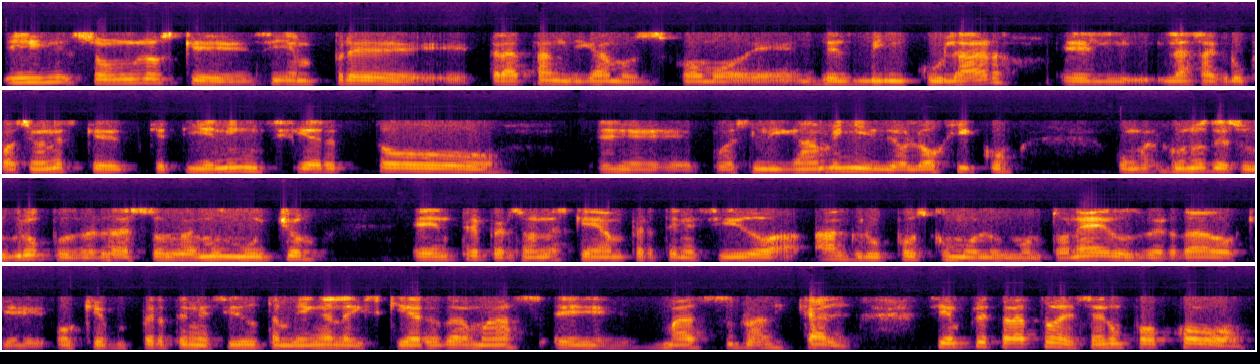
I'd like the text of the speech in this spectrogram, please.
y son los que siempre eh, tratan, digamos, como de desvincular las agrupaciones que, que tienen cierto eh, pues ligamen ideológico con algunos de sus grupos, ¿verdad? Esto lo vemos mucho entre personas que han pertenecido a, grupos como los montoneros, ¿verdad? O que, o que han pertenecido también a la izquierda más, eh, más radical. Siempre trato de ser un poco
